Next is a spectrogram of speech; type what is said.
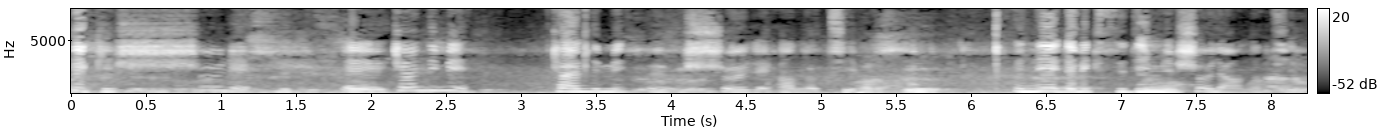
Peki şöyle e, kendimi kendimi e, şöyle anlatayım. Ne demek istediğimi şöyle anlatayım.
